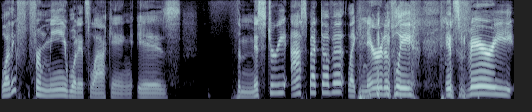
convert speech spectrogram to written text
Well, I think f- for me what it's lacking is the mystery aspect of it. Like narratively it's very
